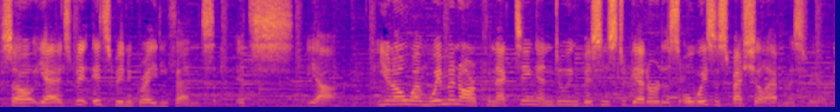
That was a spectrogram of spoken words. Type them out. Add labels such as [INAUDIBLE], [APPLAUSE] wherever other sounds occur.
So yeah, it's been, it's been a great event. It's, yeah. You know, when women are connecting and doing business together, there's always a special atmosphere.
